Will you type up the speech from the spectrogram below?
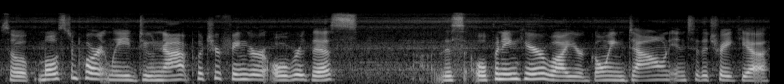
So most importantly, do not put your finger over this, uh, this opening here while you're going down into the trachea.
